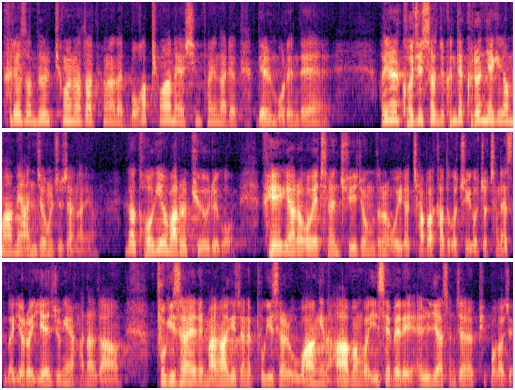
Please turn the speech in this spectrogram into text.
그래서 늘 평안하다 평안하다 뭐가 평안해요 심판의 날이 내일 모레인데 이런 거짓 선지 근데 그런 얘기가 마음에 안정을 주잖아요. 그러니까 거기에 말을 기울이고 회개하라고 외치는 주의 종들은 오히려 잡아 가두고 죽이고 쫓아냈습니다. 여러 예 중에 하나가 북이스라엘이 망하기 전에 북이스라엘 왕인 아합과 이세벨이 엘리야 선지자를 핍박하죠.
